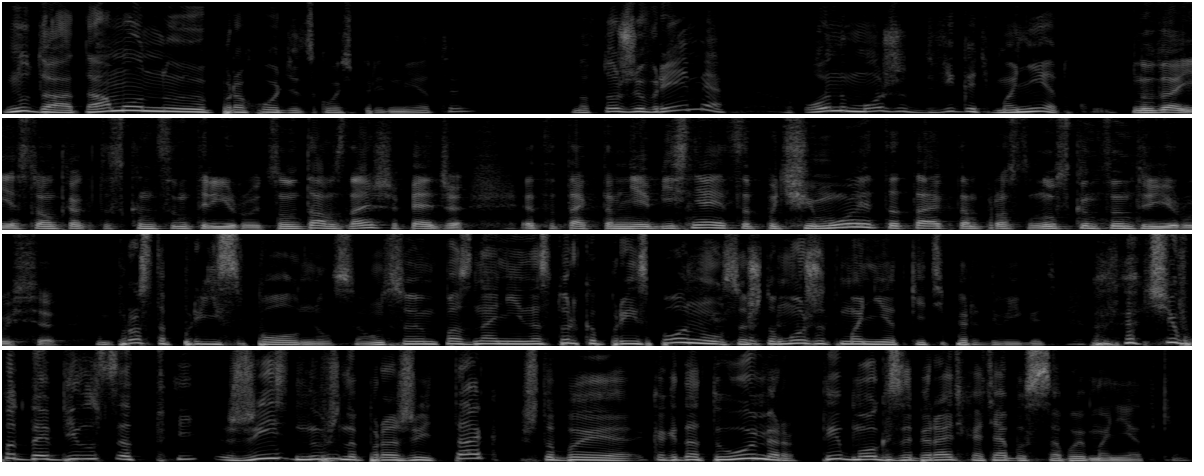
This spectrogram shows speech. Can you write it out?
Ну да, там он э, проходит сквозь предметы, но в то же время он может двигать монетку. Ну да, если он как-то сконцентрируется. Ну там, знаешь, опять же, это так, там не объясняется, почему это так, там просто, ну сконцентрируйся. Он просто преисполнился. Он в своем познании настолько преисполнился, что может монетки теперь двигать. А Чего добился ты? Жизнь нужно прожить так, чтобы, когда ты умер, ты мог забирать хотя бы с собой монетки.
